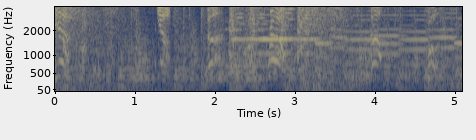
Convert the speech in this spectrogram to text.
Yeah! Yeah! Uh, round! Uh,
